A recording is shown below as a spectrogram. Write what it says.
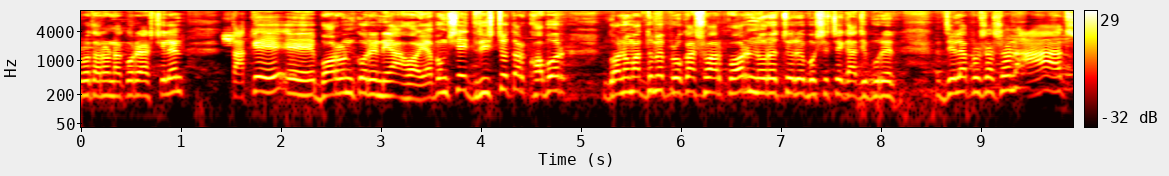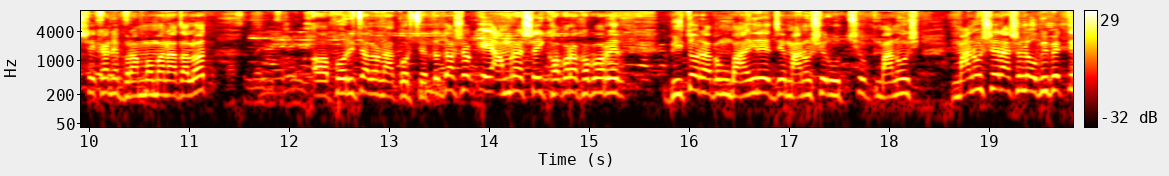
প্রতারণা করে আসছিলেন, তাকে বরণ করে নেওয়া হয় এবং সেই ধৃষ্টতার খবর গণমাধ্যমে প্রকাশ হওয়ার পর নড়েচড়ে বসেছে গাজীপুরের জেলা প্রশাসন। আজ সেখানে ভ্রাম্যমাণ আদালত পরিচালনা করছে। তো দর্শক এই আমরা সেই খবরাখবরের ভিতর এবং বাইরে যে মানুষের উৎসুক মানুষ, মানুষের আসলে অভিব্যক্তি,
